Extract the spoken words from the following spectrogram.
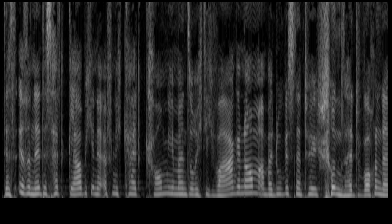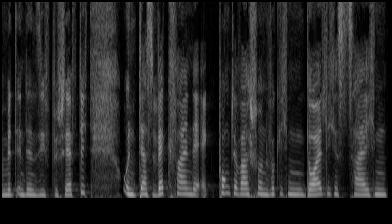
das ist irre, ne? Das hat, glaube ich, in der Öffentlichkeit kaum jemand so richtig wahrgenommen, aber du bist natürlich schon seit Wochen damit intensiv beschäftigt. Und das Wegfallen der Eckpunkte war schon wirklich ein deutliches Zeichen.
